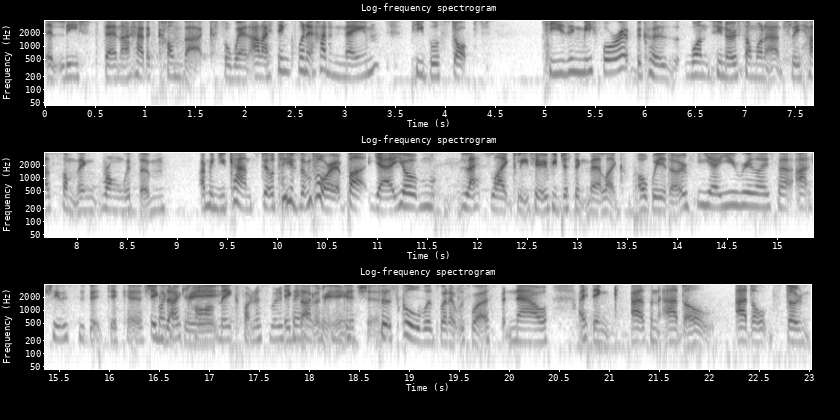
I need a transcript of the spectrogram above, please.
At least then I had a comeback for when. And I think when it had a name, people stopped teasing me for it because once you know someone actually has something wrong with them. I mean, you can still tease them for it, but yeah, you're less likely to if you just think they're like a weirdo. Yeah, you realise that actually this is a bit dickish. Exactly. Like I can't make fun of someone if they have a condition. So at school was when it was worse, but now I think as an adult, adults don't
